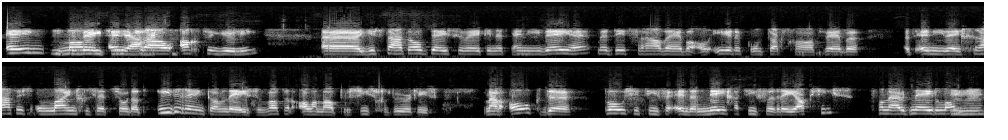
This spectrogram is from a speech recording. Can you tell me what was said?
één man weten, en ja. vrouw achter jullie. Eh, je staat ook deze week in het NIW hè, met dit verhaal. We hebben al eerder contact gehad. We hebben het NIW gratis online gezet, zodat iedereen kan lezen wat er allemaal precies gebeurd is. Maar ook de positieve en de negatieve reacties vanuit Nederland Mhm.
